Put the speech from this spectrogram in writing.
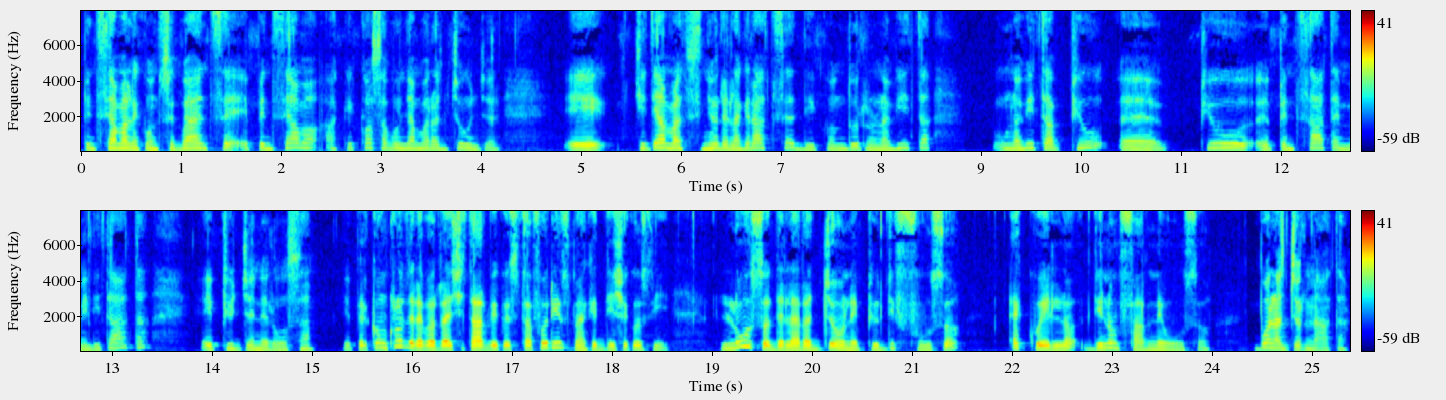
pensiamo alle conseguenze e pensiamo a che cosa vogliamo raggiungere. E chiediamo al Signore la grazia di condurre una vita, una vita più, eh, più eh, pensata e meditata e più generosa. E per concludere vorrei citarvi questo aforisma che dice così: L'uso della ragione più diffuso è quello di non farne uso. Buona giornata.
